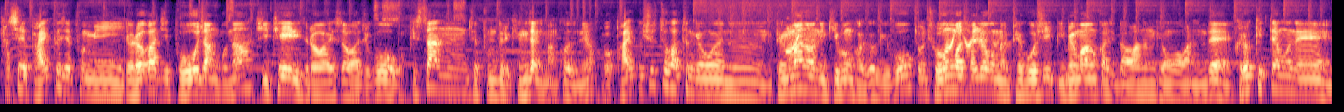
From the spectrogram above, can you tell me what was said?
사실 바이크 제품이 여러 가지 보호장구나 디테일이 들어가 있어가지고 비싼 제품들이 굉장히 많거든요. 뭐 바이크 슈트 같은 경우에는 100만 원이 기본 가격이고 좀 좋은 걸 사려고 하면 150, 200만 원까지 나가는 경우가 많은데 그렇기 때문에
